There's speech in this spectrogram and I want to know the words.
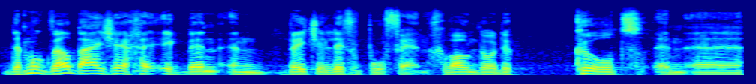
Daar moet ik wel bij zeggen, ik ben een beetje Liverpool-fan. Gewoon door de cult. En, eh,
